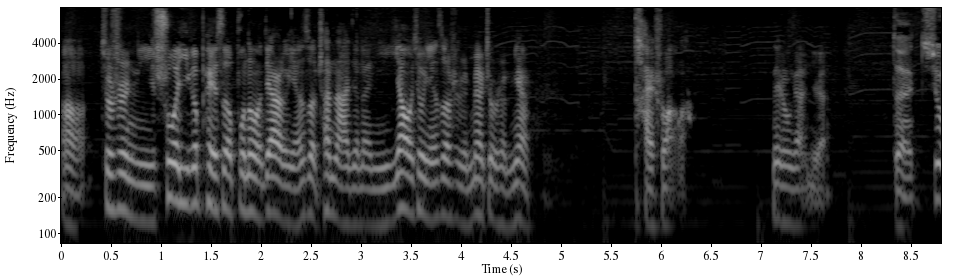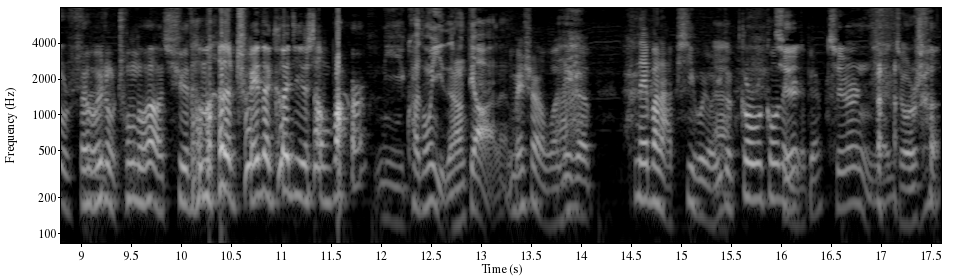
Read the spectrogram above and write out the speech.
啊！就是你说一个配色不能有第二个颜色掺杂进来，你要求颜色是什么样就是什么样，太爽了，那种感觉。对，就是我有一种冲动，我想去他妈的锤子科技上班儿。你快从椅子上掉下来了。没事儿，我那个 那半拉屁股有一个沟儿勾在其实你的边儿。其实你就是说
